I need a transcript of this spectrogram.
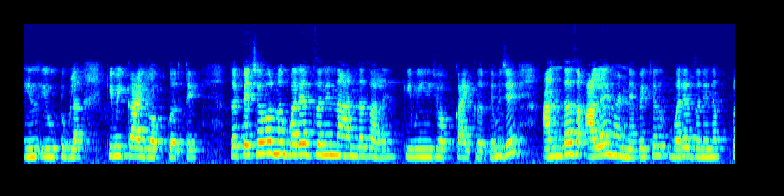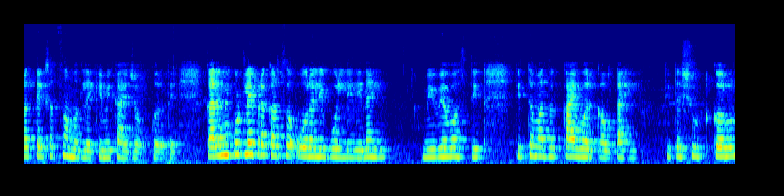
इन- यूट्यूबला की मी काय जॉब करते. तर त्याच्यावरनं बऱ्याच जणींना अंदाज आलाय की मी जॉब काय करते. म्हणजे अंदाज आलाय म्हणण्यापेक्षा बऱ्याच जणींना प्रत्यक्षात समजलंय की मी काय जॉब करते. कारण मी कुठल्याही प्रकारचं ओरली बोललेली नाही. मी व्यवस्थित तिथं माझं काय वर्कआउट आहे तिथं शूट करून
